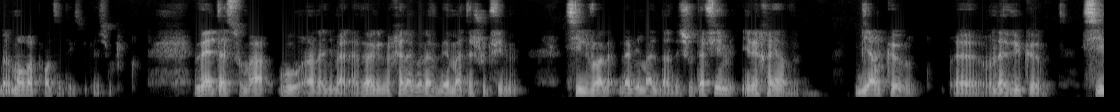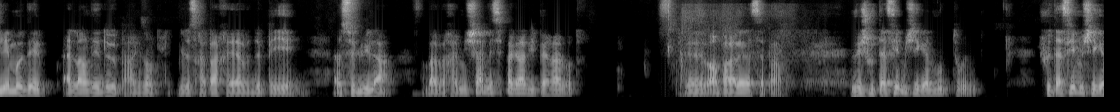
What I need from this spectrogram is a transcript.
mais on va prendre cette explication. Vet asuma, ou un animal aveugle. S'il vole l'animal d'un des shutafim, il est chayav. Bien que, euh, on a vu que s'il est modé à l'un des deux, par exemple, il ne sera pas capable de payer à celui-là, mais c'est pas grave, il paiera à l'autre. Euh, en parallèle à sa part. Les shutafim chez Pturim. Shutafim chez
